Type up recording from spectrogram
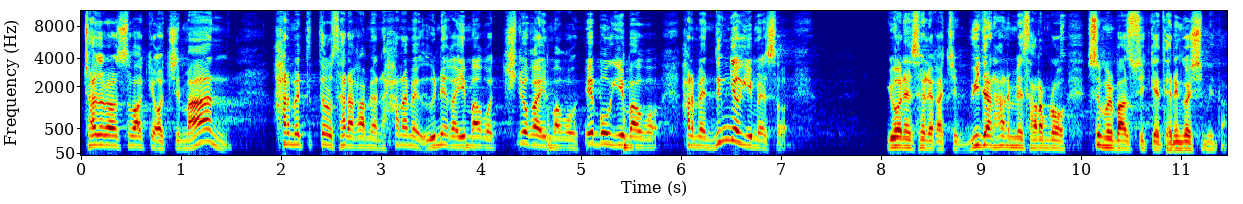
좌절할 수밖에 없지만 하나님의 뜻대로 살아가면 하나님의 은혜가 임하고 치료가 임하고 회복이 임하고 하나님의 능력이 임해서 요한의 설례 같이 위대한 하나님의 사람으로 쓰임을 받을 수 있게 되는 것입니다.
